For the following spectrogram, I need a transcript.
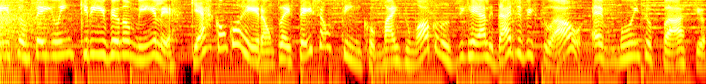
Tem sorteio incrível no Miller. Quer concorrer a um PlayStation 5 mais um óculos de realidade virtual? É muito fácil.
